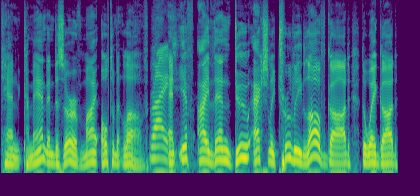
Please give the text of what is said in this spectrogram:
can command and deserve my ultimate love. Right. And if I then do actually truly love God the way God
